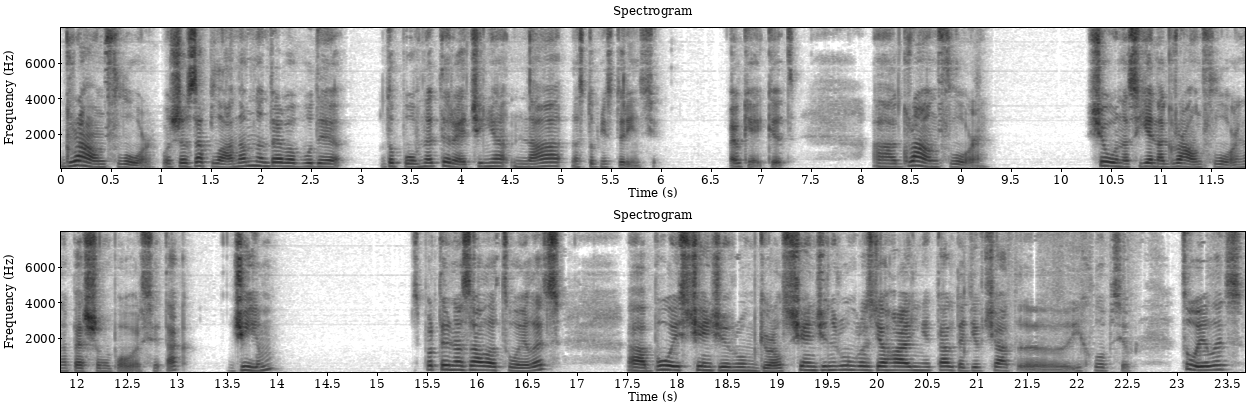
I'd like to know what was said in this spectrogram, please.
Ground floor. Отже, за планом нам треба буде доповнити речення на наступній сторінці. Окей, okay, good. Uh, ground floor. Що у нас є на ground floor на першому поверсі, так? Gym. Спортивна зала, toilets. Uh, boys changing room, girls changing room, роздягальні, так, для дівчат uh, і хлопців. Toilets.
